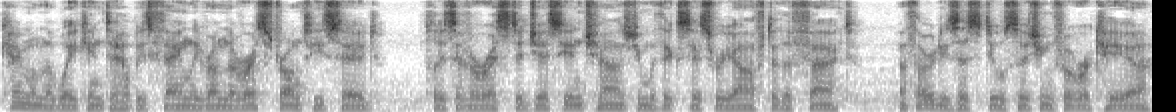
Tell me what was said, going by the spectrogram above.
came on the weekend to help his family run the restaurant, he said. Police have arrested Jesse and charged him with accessory after the fact. Authorities are still searching for Rokia,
